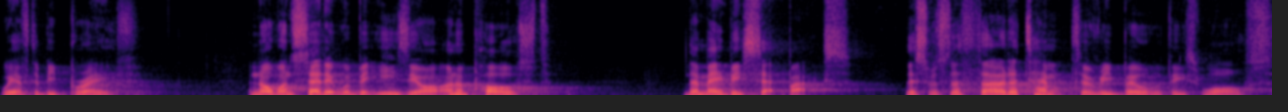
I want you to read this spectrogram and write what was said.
We have to be brave. No one said it would be easy or unopposed. There may be setbacks. This was the third attempt to rebuild these walls.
